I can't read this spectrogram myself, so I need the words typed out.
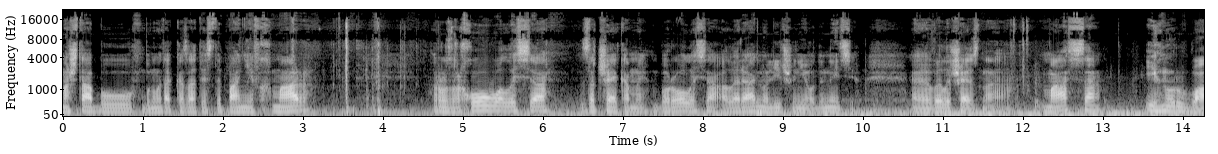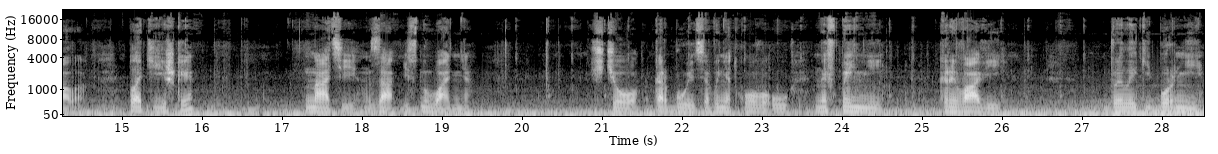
масштабу, будемо так казати, Степанів Хмар розраховувалися за чеками, боролися, але реально лічені одиниці. Е, Величезна маса ігнорувала платіжки нації за існування, що карбується винятково у невпинній, кривавій, великій борні.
